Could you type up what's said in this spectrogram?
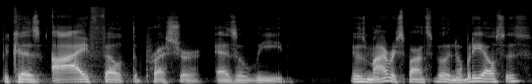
because I felt the pressure as a lead. It was my responsibility, nobody else's.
